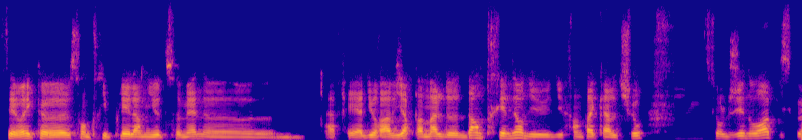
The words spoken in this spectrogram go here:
c'est vrai que son triplé là, milieu de semaine euh, a, fait, a dû ravir pas mal d'entraîneurs du, du Fantacalcio sur le Genoa, puisque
